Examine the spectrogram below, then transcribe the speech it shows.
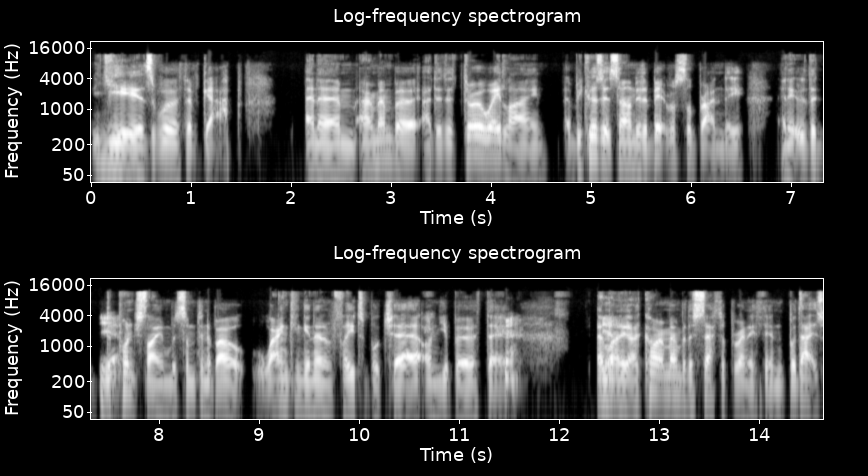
years worth of gap. And um, I remember I did a throwaway line uh, because it sounded a bit Russell Brandy, and it was the, the punchline was something about wanking in an inflatable chair on your birthday. And Yeah. like I can't remember the setup or anything, but that is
